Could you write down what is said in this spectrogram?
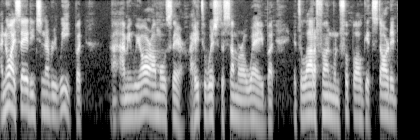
I know I say it each and every week, but I mean, we are almost there. I hate to wish the summer away, but it's a lot of fun when football gets started,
